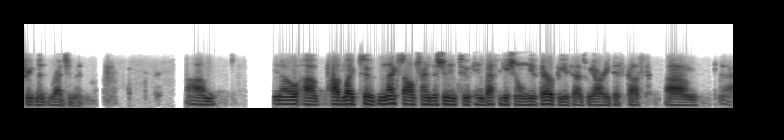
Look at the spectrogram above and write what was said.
treatment regimen. Um, you know, uh, I'd like to next. I'll transition into investigational new therapies, as we already discussed. Um, uh,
